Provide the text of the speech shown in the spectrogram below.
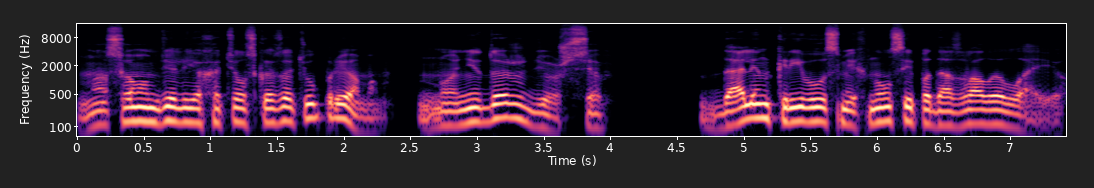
На самом деле я хотел сказать упрямым, но не дождешься. Далин криво усмехнулся и подозвал Элаю.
